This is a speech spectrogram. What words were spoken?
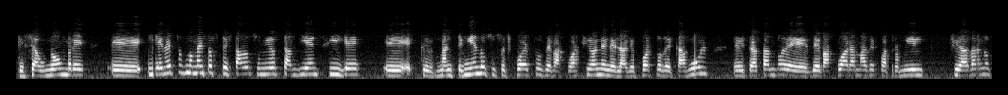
que sea un hombre. Eh, y en estos momentos Estados Unidos también sigue eh, manteniendo sus esfuerzos de evacuación en el aeropuerto de Kabul, tratando de, de, evacuar a más de 4.000 ciudadanos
